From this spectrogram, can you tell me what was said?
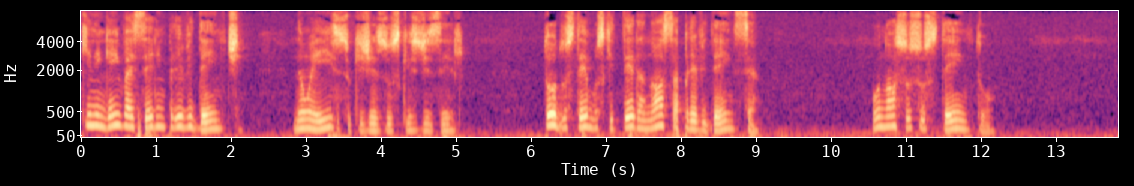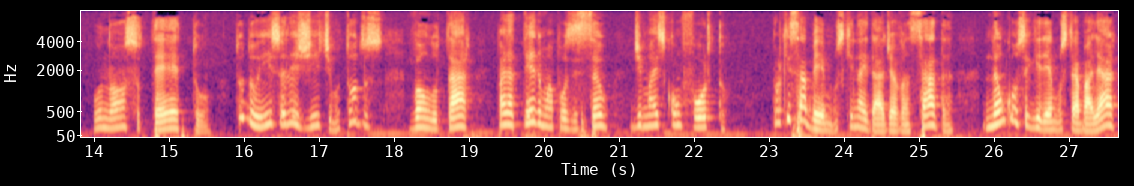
que ninguém vai ser imprevidente. Não é isso que Jesus quis dizer. Todos temos que ter a nossa previdência o nosso sustento, o nosso teto, tudo isso é legítimo. Todos vão lutar para ter uma posição de mais conforto, porque sabemos que na idade avançada não conseguiremos trabalhar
